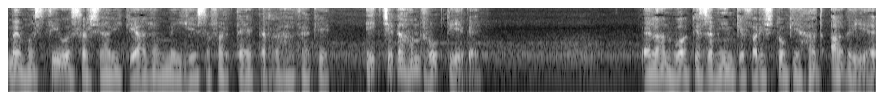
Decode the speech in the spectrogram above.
میں مستی و سرشاری کے عالم میں یہ سفر طے کر رہا تھا کہ ایک جگہ ہم روک دیے گئے۔ اعلان ہوا کہ زمین کے فرشتوں کی حد آ گئی ہے۔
